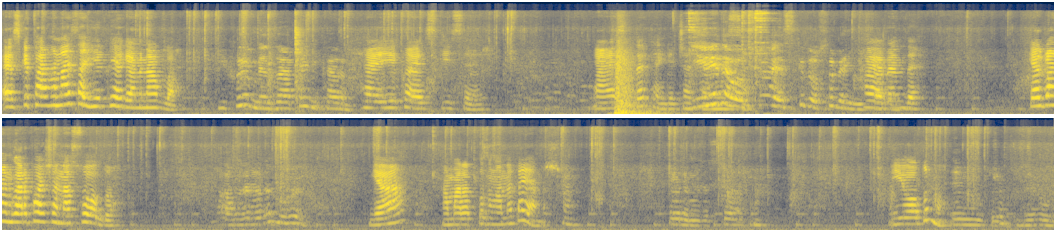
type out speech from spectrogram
Eski tarhanaysa yıkaya Emin abla. Yıkıyorum ben zaten yıkarım. He yıka eskiyi sever. Yani eski derken geçen. Yeni de olsa eski de olsa ben yıkarım. He ben de. Gel benim garı paşa nasıl oldu? Ya hamarat kızına ne dayanır? Elimize sağlık. İyi oldu mu? Çok güzel oldu.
